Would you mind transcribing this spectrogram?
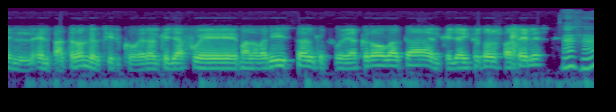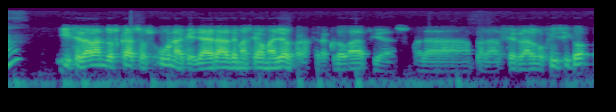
el, patrón del circo, era el que ya fue malabarista, el que fue acróbata, el que ya hizo todos los papeles. Y se daban dos casos, una que ya era demasiado mayor para hacer acrobacias, para, para hacer algo físico,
